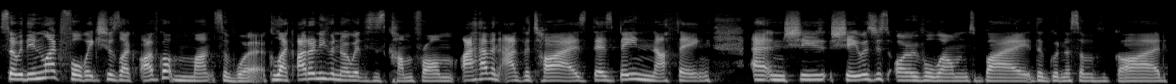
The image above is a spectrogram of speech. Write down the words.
So within like four weeks, she was like, "I've got months of work. Like I don't even know where this has come from. I haven't advertised. There's been nothing." And she she was just overwhelmed by the goodness of God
